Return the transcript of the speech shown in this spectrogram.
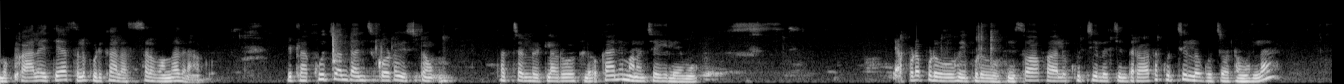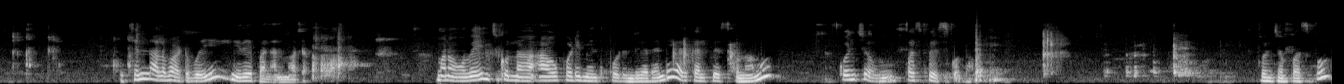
ముక్కాలైతే అసలు కుడికాలు అస్సలు వంగదు నాకు. ఇట్లా కూర్చొని దంచుకోవడం ఇష్టం. పచ్చళ్ళు ఇట్లా రోట్లో. కానీ మనం చేయలేము. అప్పుడప్పుడు ఇప్పుడు ఈ సోఫాలు కుర్చీలు వచ్చిన తర్వాత కుర్చీల్లో కూర్చోవటం వల్ల చిన్న అలవాటు పోయి ఇదే పని అనమాట మనం వేయించుకున్న ఆవు పొడి మెంతి పొడి ఉంది కదండి అది కలిపేసుకున్నాము. కొంచెం పసుపు వేసుకుందాం. కొంచెం పసుపు.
